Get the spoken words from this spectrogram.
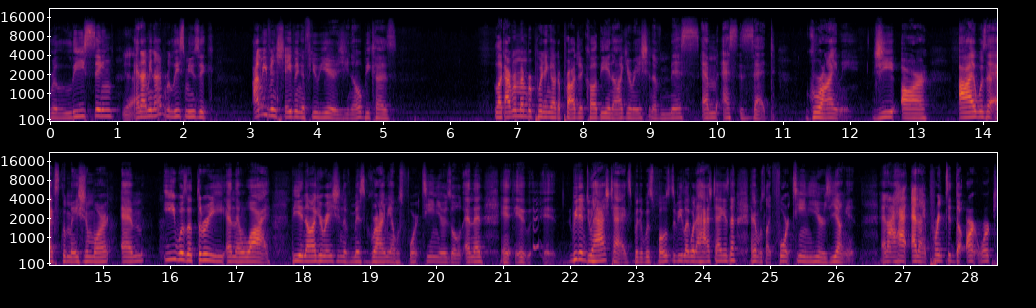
releasing, Yeah. and I mean I've released music. I'm even shaving a few years, you know, because like I remember putting out a project called the inauguration of Miss MSZ, grimy, G R, I was an exclamation mark, M E was a three, and then Y. The inauguration of Miss Grimy. I was 14 years old, and then it, it, it, we didn't do hashtags, but it was supposed to be like what a hashtag is now, and it was like 14 years youngin. And I had and I printed the artwork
